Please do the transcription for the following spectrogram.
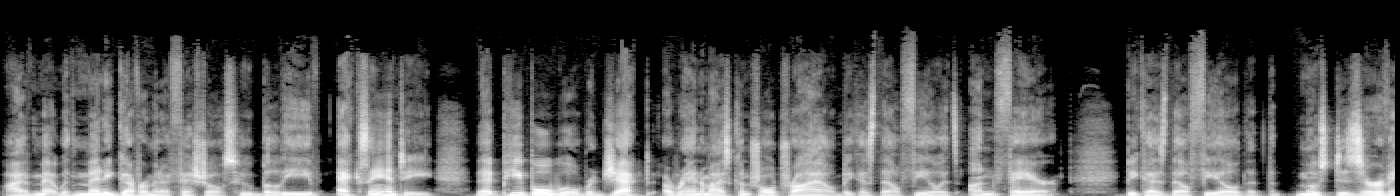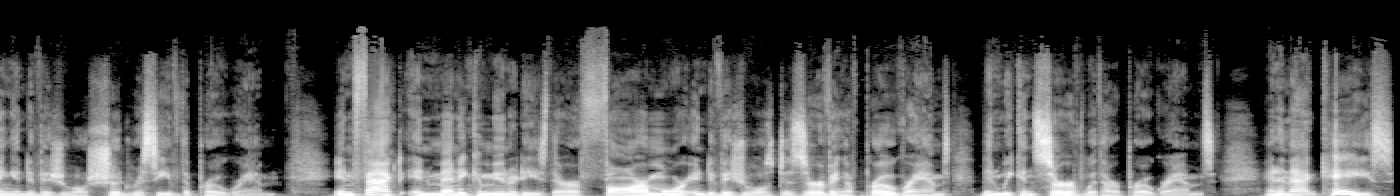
I've met with many government officials who believe ex ante that people will reject a randomized controlled trial because they'll feel it's unfair, because they'll feel that the most deserving individual should receive the program. In fact, in many communities, there are far more individuals deserving of programs than we can serve with our programs. And in that case,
